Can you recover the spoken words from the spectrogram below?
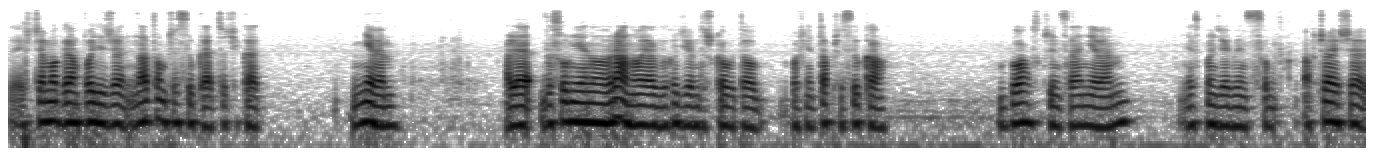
To Jeszcze mogę wam powiedzieć, że na tą przesyłkę, co ciekawe, nie wiem, ale dosłownie no rano jak wychodziłem do szkoły, to właśnie ta przesyłka była w skrzynce, nie wiem, Jest poniedziałek, więc... A wczoraj jeszcze,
